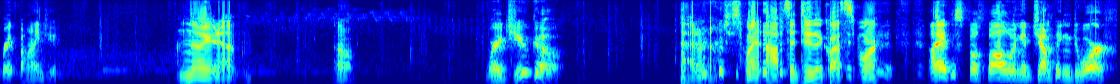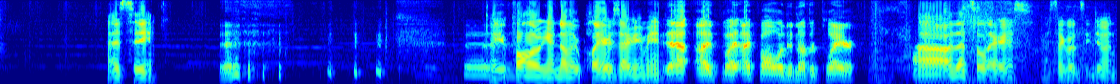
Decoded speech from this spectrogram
right behind you. No, you're not. Oh, where'd you go? I don't know. Just went off to do the quests more. I was supposed following a jumping dwarf. I see. Are you following another player? Is that what you mean? Yeah, I I followed another player. Oh, that's hilarious. I was like, what's he doing?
